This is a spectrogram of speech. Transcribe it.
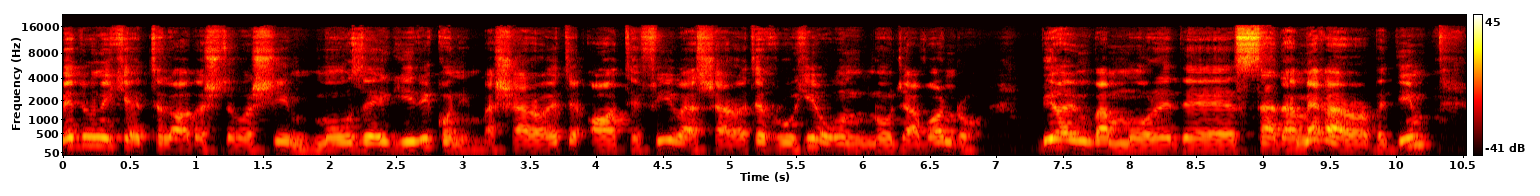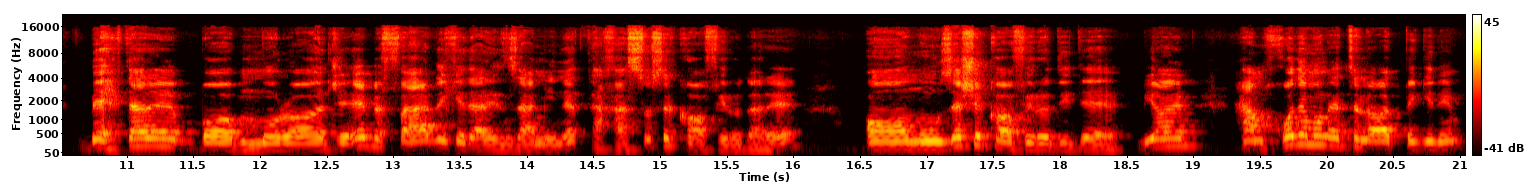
بدونی که اطلاع داشته باشیم موضع گیری کنیم و شرایط عاطفی و شرایط روحی اون نوجوان رو بیایم و مورد صدمه قرار بدیم بهتره با مراجعه به فردی که در این زمینه تخصص کافی رو داره آموزش کافی رو دیده بیایم هم خودمون اطلاعات بگیریم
